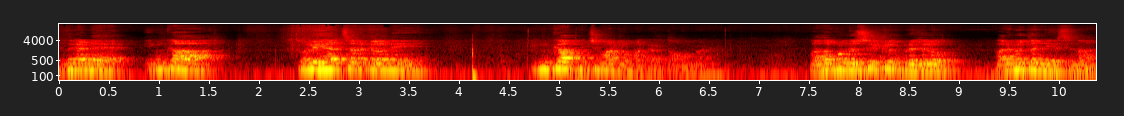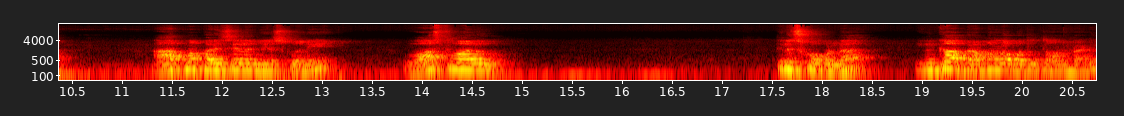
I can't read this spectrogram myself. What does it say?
ఎందుకంటే ఇంకా తొలి హెచ్చరికలని ఇంకా పిచ్చి మాటలు మాట్లాడుతూ ఉన్నాడు. పదకొండు సీట్లకు ప్రజలు పరిమితం చేసిన ఆత్మ పరిశీలన చేసుకొని వాస్తవాలు తెలుసుకోకుండా ఇంకా భ్రమంలో బతుకుతూ ఉన్నాడు.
